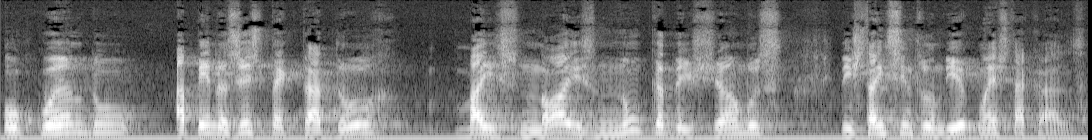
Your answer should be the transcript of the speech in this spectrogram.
ou quando apenas espectador, mas nós nunca deixamos de estar em sintonia com esta casa.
